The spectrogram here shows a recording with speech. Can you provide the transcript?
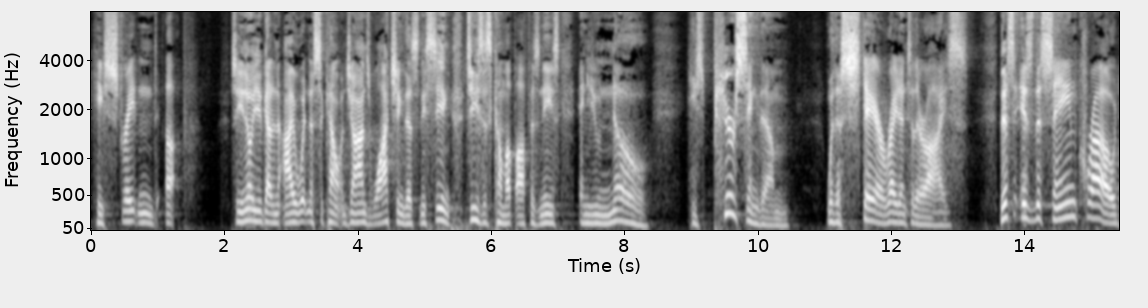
he straightened up so you know you've got an eyewitness account. And John's watching this and he's seeing Jesus come up off his knees, and you know he's piercing them with a stare right into their eyes. This is the same crowd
